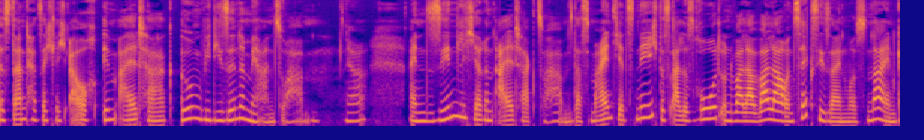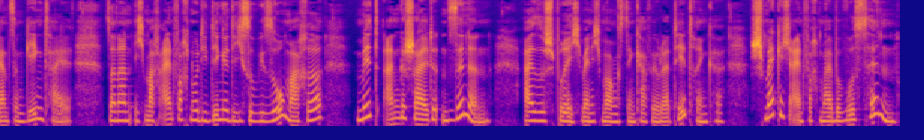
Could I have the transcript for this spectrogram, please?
ist dann tatsächlich auch im Alltag irgendwie die Sinne mehr anzuhaben. Ja, einen sinnlicheren Alltag zu haben. Das meint jetzt nicht, dass alles rot und walla walla und sexy sein muss. Nein, ganz im Gegenteil. Sondern ich mache einfach nur die Dinge, die ich sowieso mache, mit angeschalteten Sinnen. Also sprich, wenn ich morgens den Kaffee oder Tee trinke, schmecke ich einfach mal bewusst hin.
